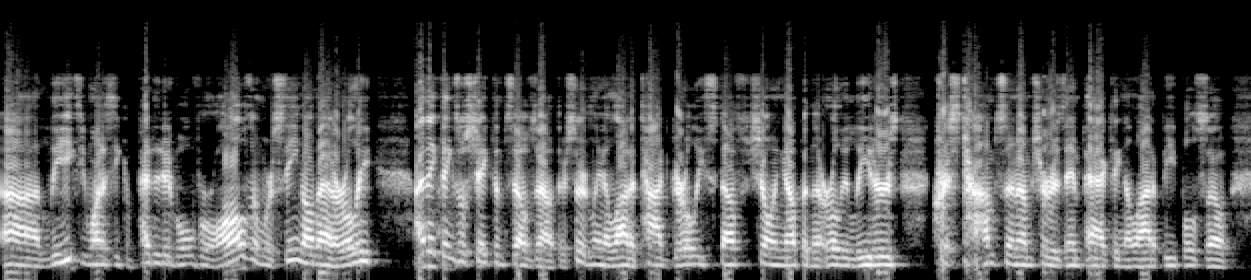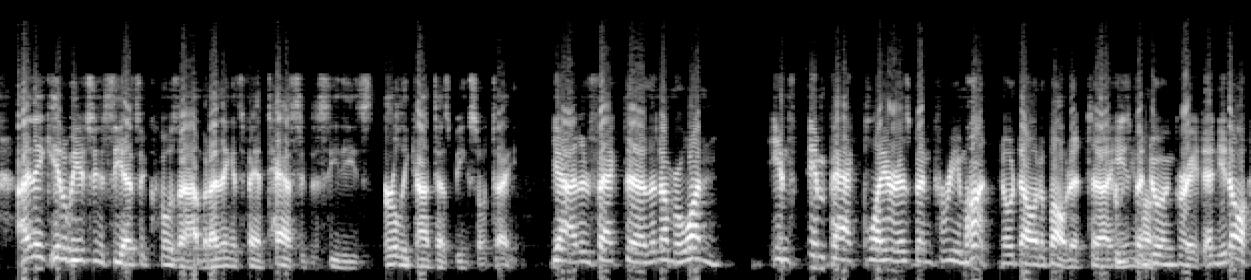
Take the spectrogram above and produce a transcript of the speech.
uh, leagues. You want to see competitive overalls, and we're seeing all that early. I think things will shake themselves out. There's certainly a lot of Todd Gurley stuff showing up in the early leaders. Chris Thompson, I'm sure, is impacting a lot of people. So I think it'll be interesting to see as it goes on. But I think it's fantastic to see these early contests being so tight. Yeah, and in fact, uh, the number one in, impact player has been Kareem Hunt, no doubt about it. Uh, he's Kareem been Hunt. doing great. And you know,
